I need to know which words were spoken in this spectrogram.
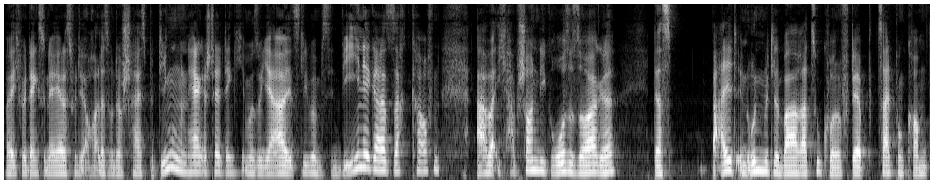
weil ich mir denke, so, naja, das wird ja auch alles unter scheiß Bedingungen hergestellt, denke ich immer so, ja, jetzt lieber ein bisschen weniger Sachen kaufen. Aber ich habe schon die große Sorge, dass bald in unmittelbarer Zukunft der Zeitpunkt kommt,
